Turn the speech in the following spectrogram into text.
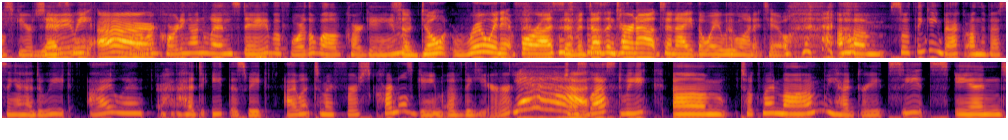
Cardinals gear today. Yes, we are. We're recording on Wednesday before the wild card game. So don't ruin it for us if it doesn't turn out tonight the way we want it to. Um, so thinking back on the best thing I had to week, I went had to eat this week. I went to my first Cardinals game of the year. yeah. Just last week, um, took my mom. We had great seats, and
